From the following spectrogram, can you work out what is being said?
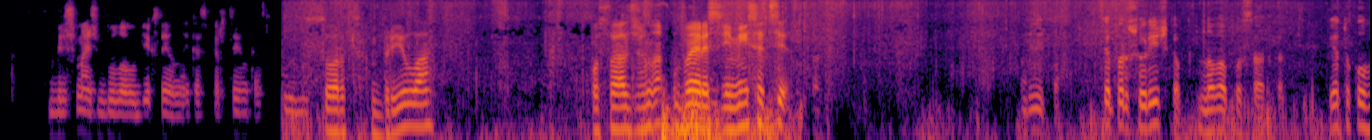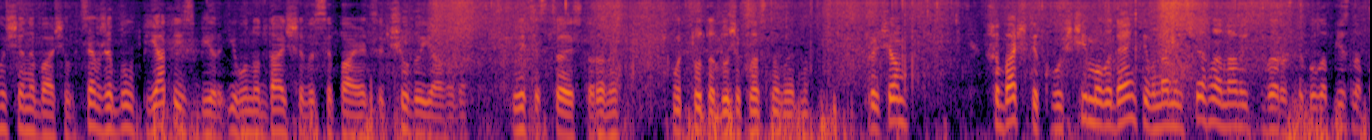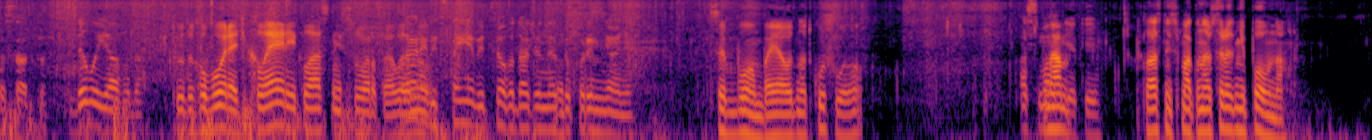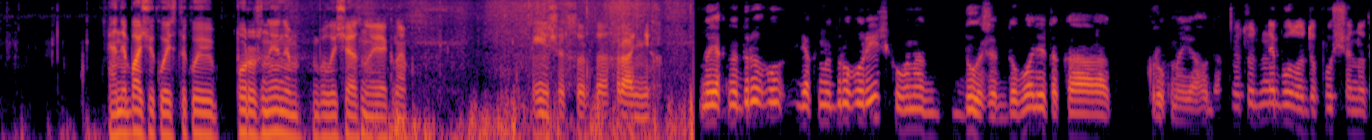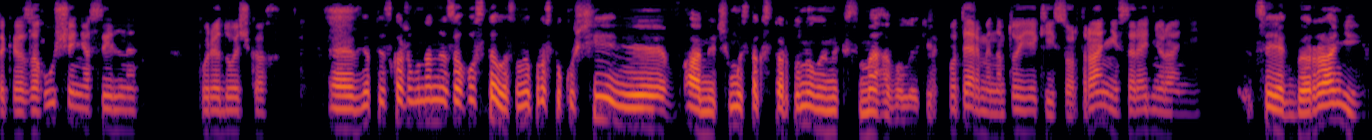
більш-менш було об'єктивна якась картинка. Сорт бріла. Посаджена в вересні місяці. Дивіться, це першорічка, нова посадка. Я такого ще не бачив. Це вже був п'ятий збір і воно далі висипається. Чудо ягода. Дивіться з цієї сторони. От тут дуже класно видно. Причому, що бачите, кущі молоденькі, вона не встигла навіть вирости, була пізна посадка. Диво ягода. Тут говорять клері класний сорт, але Далі ну, відстає від цього навіть не до порівняння. Це бомба. Я от надкушував. А смак Нам- який? Класний смак, вона всередині повна. Я не бачу якоїсь такої порожнини величезної, як на інших сортах ранніх. Ну, як на другу, як на другу річку, вона дуже доволі така крупна ягода. Ну тут не було допущено таке загущення сильне по рядочках. Е, я тобі скажу, вона не загустилась, вони просто кущі е, в амі чомусь так стартанули, вони якісь мега великі. По термінам, то є який сорт? Ранній, середньоранній. Це якби ранній,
